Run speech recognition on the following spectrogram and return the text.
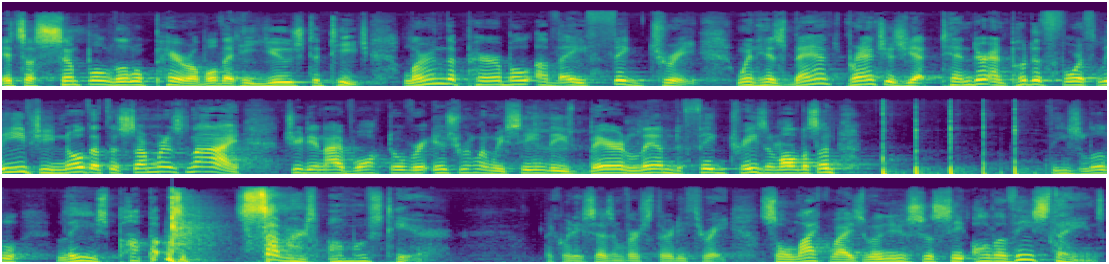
It's a simple little parable that he used to teach. Learn the parable of a fig tree. When his branch is yet tender and putteth forth leaves, ye know that the summer is nigh. Judy and I have walked over Israel and we've seen these bare limbed fig trees, and all of a sudden, these little leaves pop up. Summer's almost here. Look what he says in verse 33. So likewise, when you shall see all of these things,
